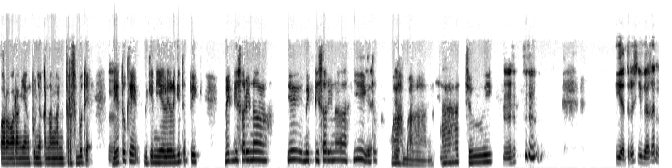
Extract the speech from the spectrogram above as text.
orang-orang yang punya kenangan tersebut ya, Hmm. Dia tuh kayak bikin yel-yel gitu pik. Di Sarina, ye, di Sarina, ye Iya. gitu. Wah banget cuy. Iya, terus juga kan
